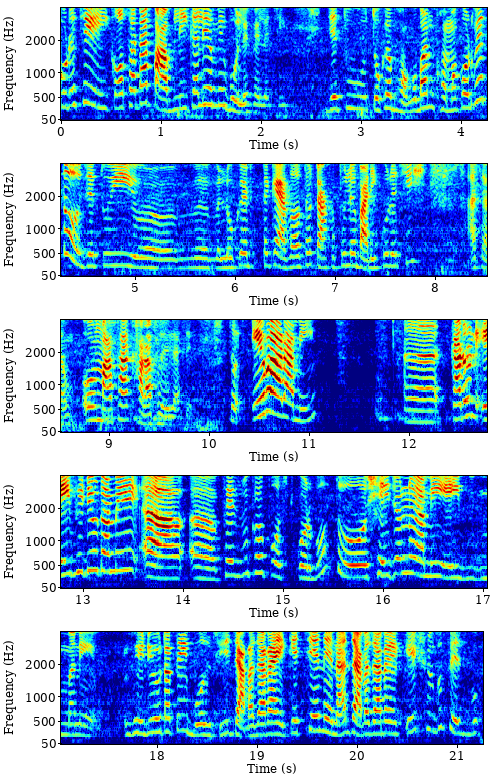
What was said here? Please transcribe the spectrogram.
করেছে, এই কথাটা পাবলিকালি আমি বলে ফেলেছি। যে তুই তোকে ভগবান ক্ষমা করবে তো, যে তুই লোকের থেকে এত এত টাকা তুলে বাড়ি করেছিস। আচ্ছা ওর মাথা খারাপ হয়ে গেছে। তো এবার আমি কারণ এই ভিডিওটা আমি ফেসবুকেও পোস্ট করব তো সেই জন্য আমি এই মানে ভিডিওটাতেই বলছি, যারা যারা একে চেনে না, যারা যারা একে শুধু ফেসবুক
